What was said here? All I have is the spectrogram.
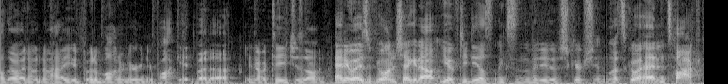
although I don't know how you'd put a monitor in your pocket, but uh, you know, to each his own. Anyways, if you want to check it out, UFD Deals, links in the video description. Let's go ahead and talk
